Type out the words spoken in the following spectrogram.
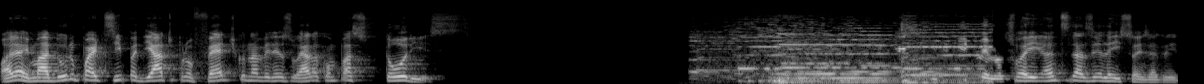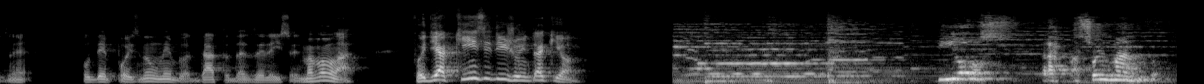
Olha aí, Maduro participa de ato profético na Venezuela com pastores. Foi antes das eleições, acredito, né? Ou depois, não lembro a data das eleições, mas vamos lá. Foi dia 15 de junho, tá aqui, ó. Deus traspassou o mando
